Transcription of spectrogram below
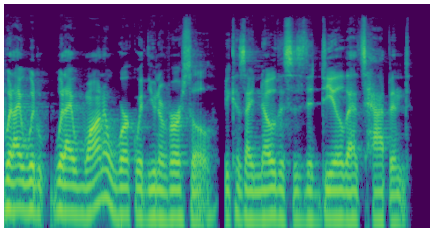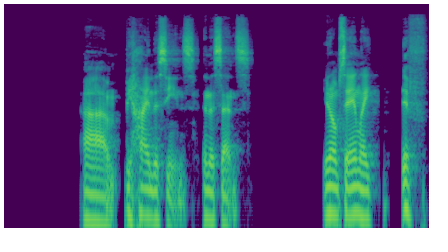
Would I would would I want to work with Universal because I know this is the deal that's happened um, behind the scenes in a sense. You know what I'm saying? Like if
